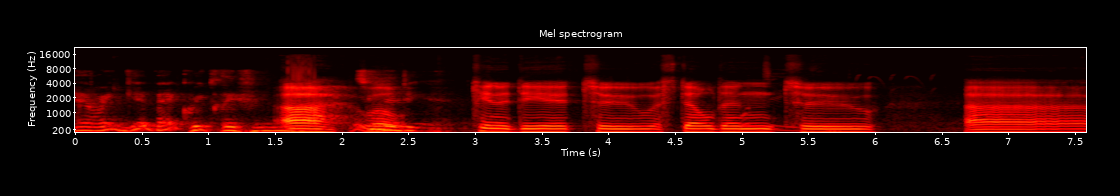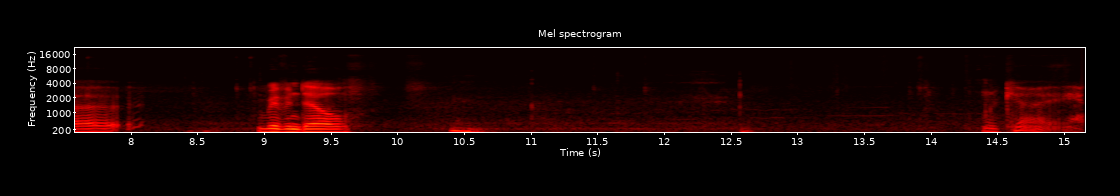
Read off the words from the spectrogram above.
how we can get back quickly from Uh, well, Tinnudir. Tinnudir to Stelden to uh, Rivendell. Okay.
